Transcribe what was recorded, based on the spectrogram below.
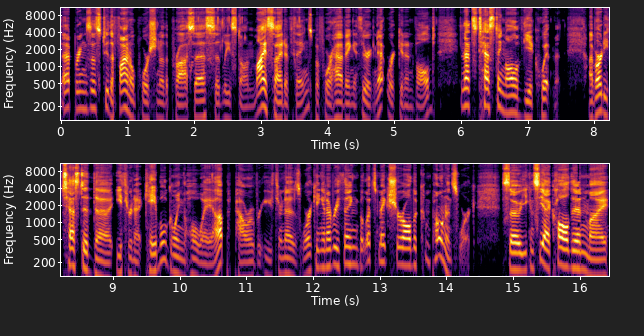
That brings us to the final portion of the process, at least on my side of things, before having Etheric Network get involved, and that's testing all of the equipment. I've already tested the Ethernet cable going the whole way up, power over Ethernet is working and everything, but let's make sure all the components work. So you can see I called in my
